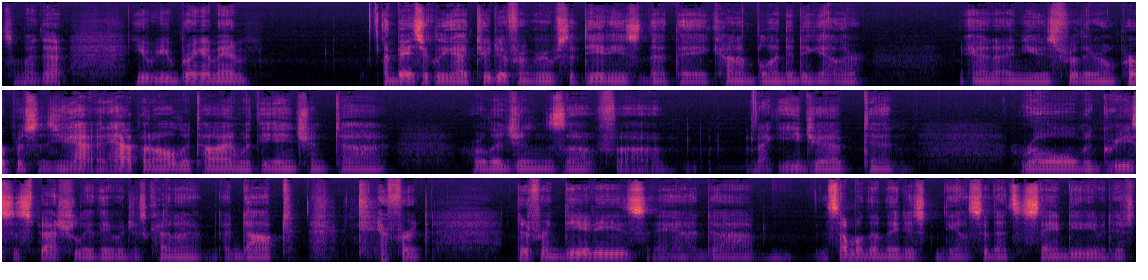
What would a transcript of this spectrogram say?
something like that. You you bring them in, and basically you had two different groups of deities that they kind of blended together, and and used for their own purposes. You ha- it happened all the time with the ancient uh, religions of uh, like Egypt and Rome and Greece, especially. They would just kind of adopt different different deities and. Uh, some of them they just you know said that's the same deity but just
